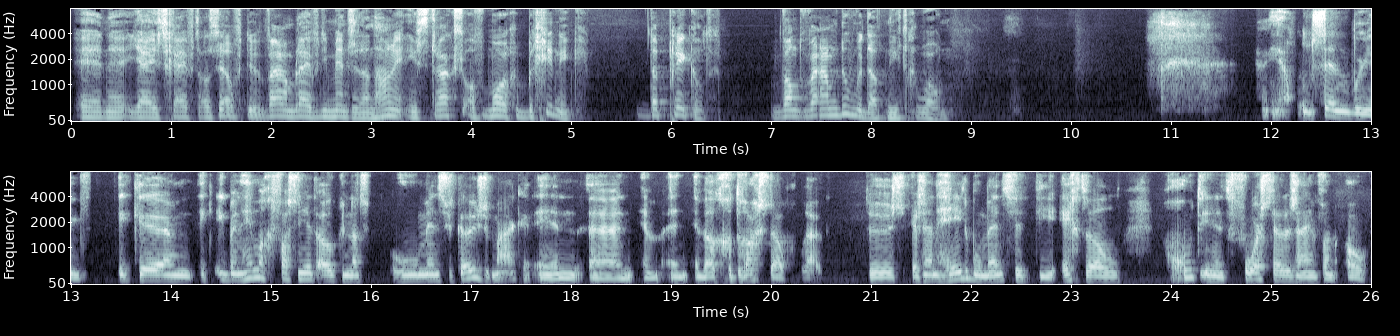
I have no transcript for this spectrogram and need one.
En uh, jij schrijft al zelf, de, waarom blijven die mensen dan hangen in straks of morgen begin ik? Dat prikkelt. Want waarom doen we dat niet gewoon? Ja, ontzettend boeiend. Ik, uh, ik, ik ben helemaal gefascineerd ook naar hoe mensen keuze maken en, uh, en, en, en welk gedragsstijl gebruiken. Dus er zijn een heleboel mensen die echt wel goed in het voorstellen zijn van, oh,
